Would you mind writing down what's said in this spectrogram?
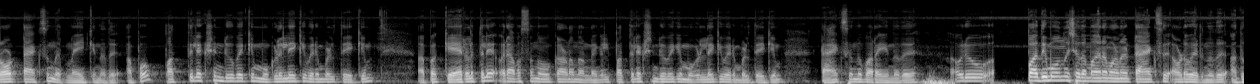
റോഡ് ടാക്സ് നിർണയിക്കുന്നത്. അപ്പോൾ പത്ത് ലക്ഷം രൂപയ്ക്ക് മുകളിലേക്ക് വരുമ്പോഴത്തേക്കും അപ്പോൾ കേരളത്തിലെ ഒരവസ്ഥ നോക്കുകയാണെന്നുണ്ടെങ്കിൽ പത്ത് ലക്ഷം രൂപയ്ക്ക് മുകളിലേക്ക് വരുമ്പോഴത്തേക്കും ടാക്സ് എന്ന് പറയുന്നത് ഒരു പതിമൂന്ന് ശതമാനമാണ് ടാക്സ് അവിടെ വരുന്നത്. അത്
